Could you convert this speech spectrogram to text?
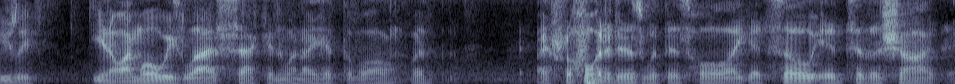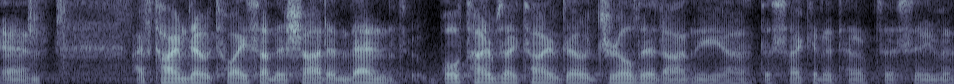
Usually, you know, I'm always last second when I hit the ball, but I don't know what it is with this hole. I get so into the shot, and I've timed out twice on the shot, and then both times I timed out, drilled it on the uh, the second attempt to save it.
